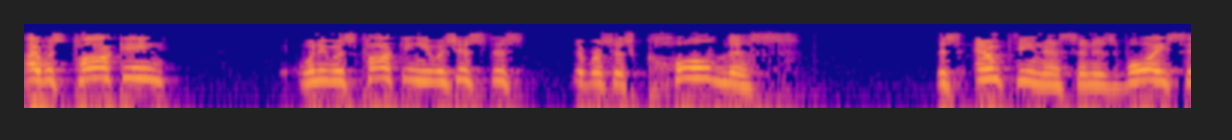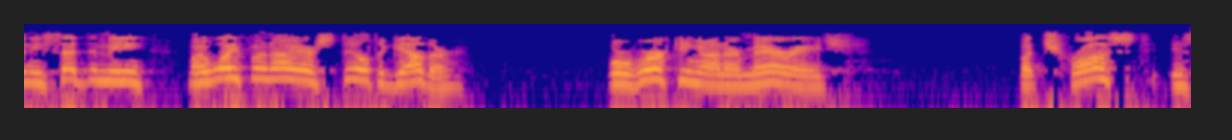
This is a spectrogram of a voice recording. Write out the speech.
I was talking, when he was talking, he was just this, there was this coldness, this emptiness in his voice. And he said to me, My wife and I are still together. We're working on our marriage. But trust is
